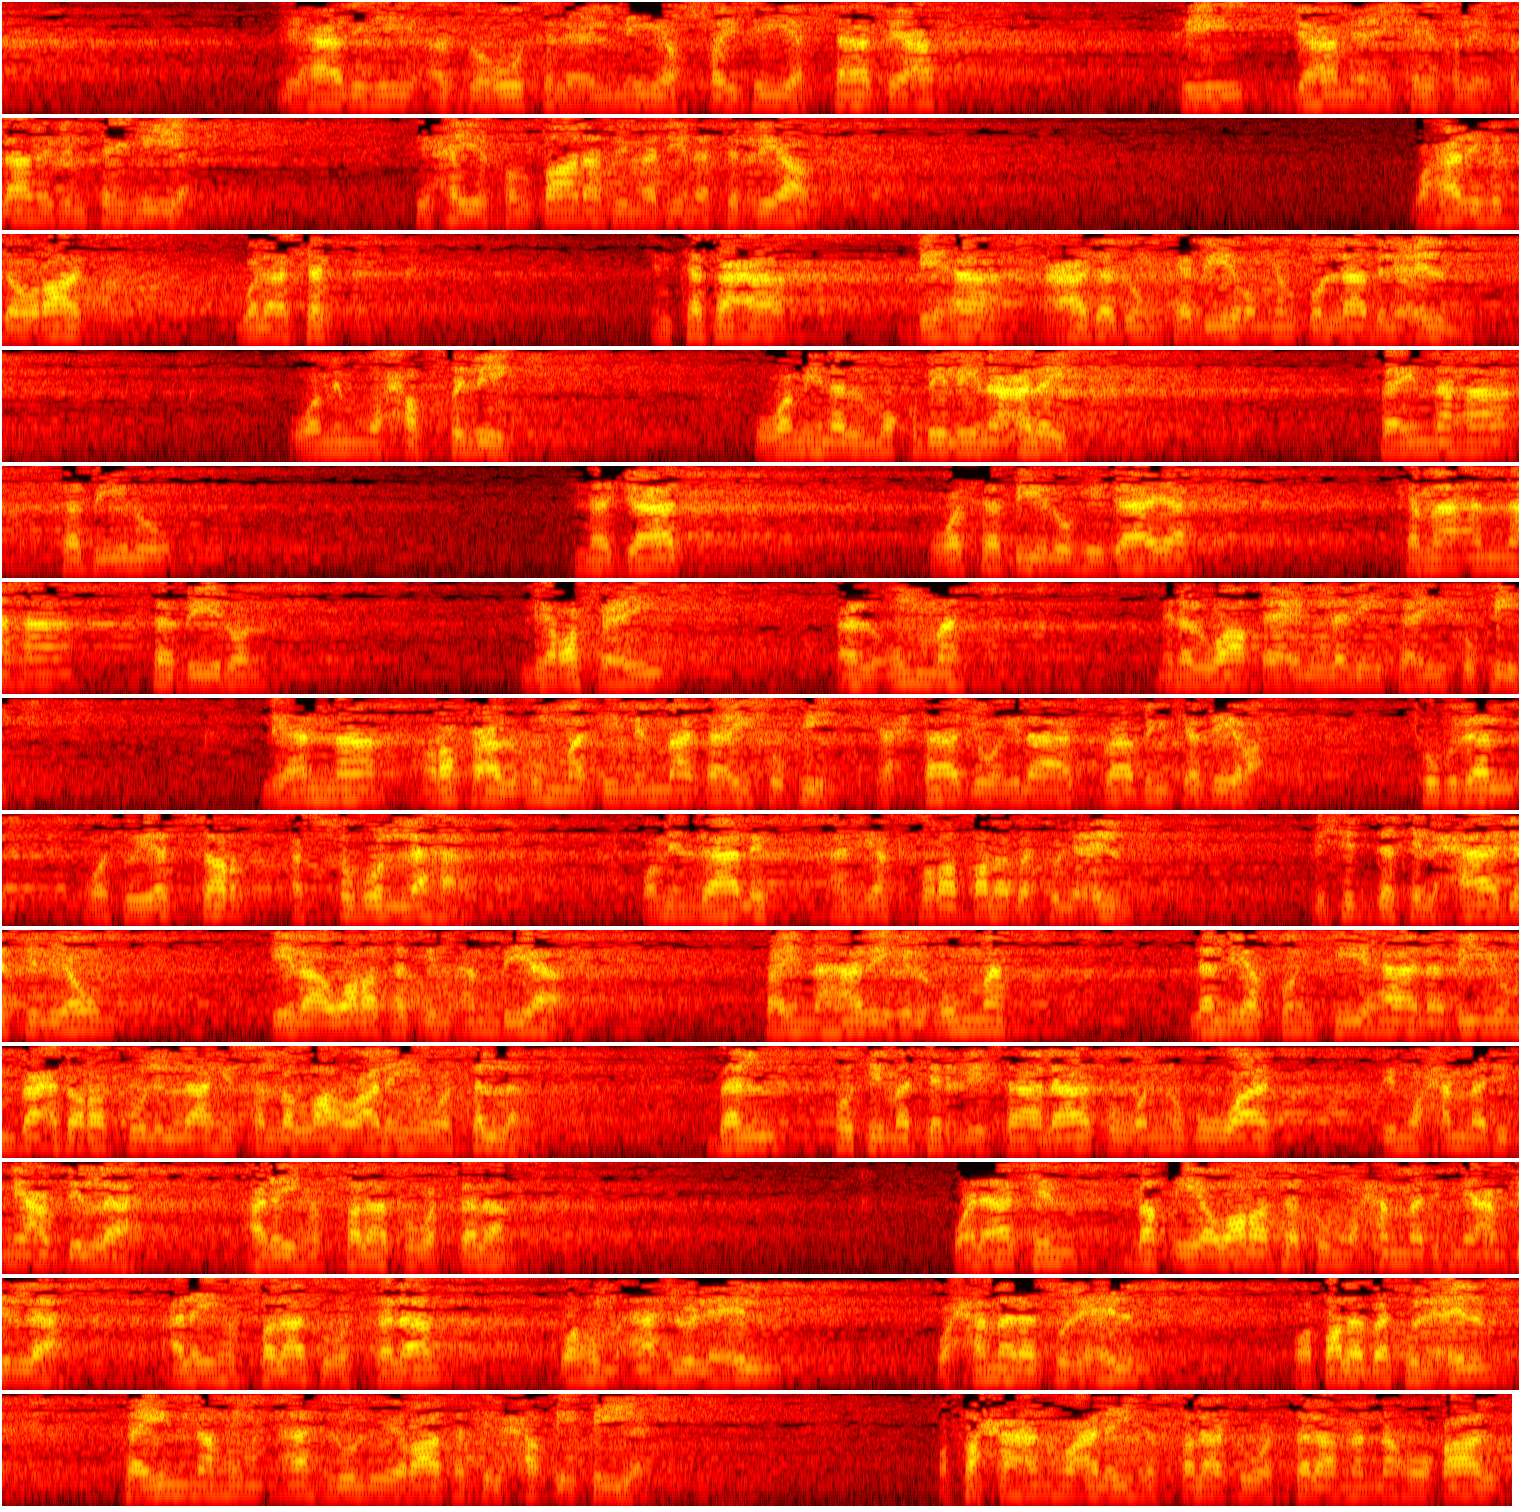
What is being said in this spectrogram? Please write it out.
لهذه الدروس العلمية الصيفية التاسعة في جامع شيخ الإسلام ابن تيمية في حي سلطانة بمدينة الرياض. وهذه الدورات ولا شك انتفع بها عدد كبير من طلاب العلم ومن محصليه ومن المقبلين عليه فإنها سبيل نجاة وسبيل هداية كما أنها سبيل لرفع الأمة من الواقع الذي تعيش فيه. لأن رفع الأمة مما تعيش فيه يحتاج إلى أسباب كثيرة تبذل وتيسر السبل لها ومن ذلك أن يكثر طلبة العلم لشده الحاجة اليوم إلى ورثة الأنبياء فإن هذه الأمة لم يكن فيها نبي بعد رسول الله صلى الله عليه وسلم بل ختمت الرسالات والنبوات بمحمد بن عبد الله. عليه الصلاة والسلام. ولكن بقي ورثة محمد بن عبد الله عليه الصلاة والسلام وهم أهل العلم وحملة العلم وطلبة العلم فإنهم أهل الوراثة الحقيقية. وصح عنه عليه الصلاة والسلام أنه قال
